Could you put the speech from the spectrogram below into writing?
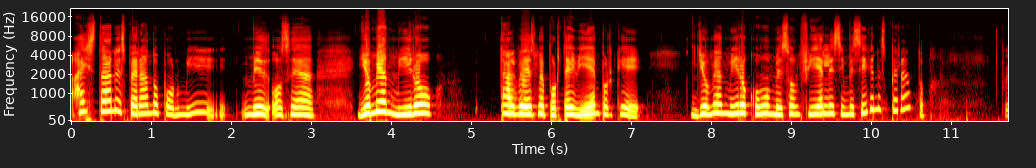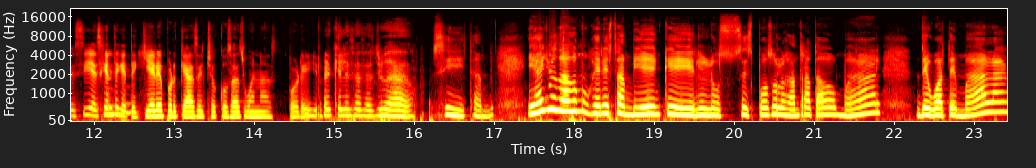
Ahí están esperando por mí. Me- o sea, yo me admiro, tal vez me porté bien porque yo me admiro cómo me son fieles y me siguen esperando. Pues sí, es gente que te quiere porque has hecho cosas buenas por ellos. Porque les has ayudado. Sí, también. He ayudado mujeres también que los esposos los han tratado mal, de Guatemala.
